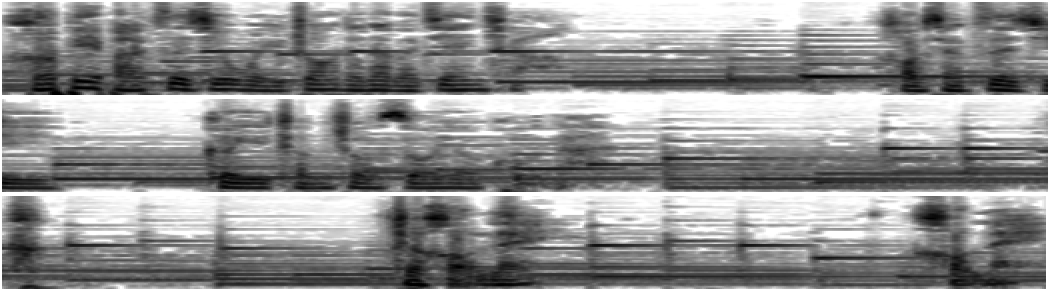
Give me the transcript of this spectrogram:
何必把自己伪装的那么坚强？好像自己可以承受所有苦难。”这好累，好累。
